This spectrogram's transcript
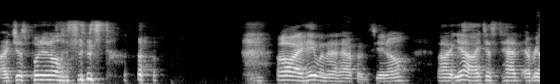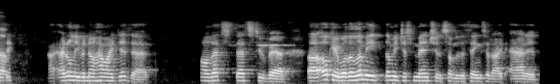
I just put in all this new stuff. oh, I hate when that happens. You know. Uh, yeah, I just had everything. Yeah. I, I don't even know how I did that. Oh, that's that's too bad. Uh, okay, well then let me let me just mention some of the things that I'd added.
